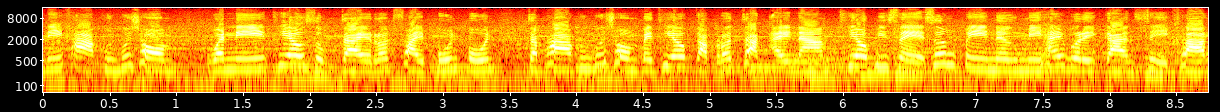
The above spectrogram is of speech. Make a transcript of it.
สวัสดีค่ะ คุณผู้ชม วันนี้เที่ยวสุขใจรถไฟปูนปูนจะพาคุณผู้ชมไปเที่ยวกับรถจักรไอ้น้ำเที่ยวพิเศษ ซึ่งปีหนึ่งมีให้บริการ 4 ครั้ง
